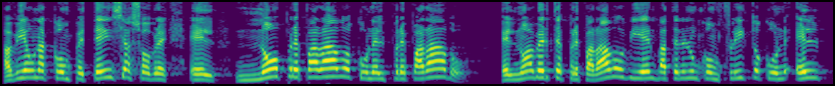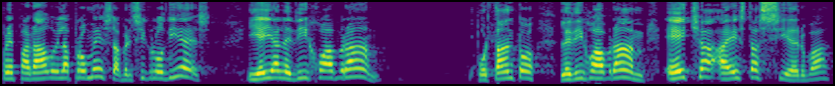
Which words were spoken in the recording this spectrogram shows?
Había una competencia sobre el no preparado con el preparado. El no haberte preparado bien va a tener un conflicto con el preparado y la promesa. Versículo 10. Y ella le dijo a Abraham, por tanto le dijo a Abraham, echa a esta sierva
